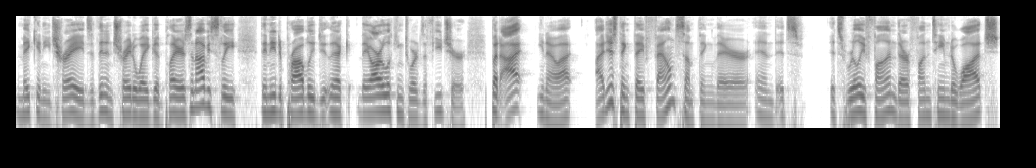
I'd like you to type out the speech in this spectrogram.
make any trades, if they didn't trade away good players, and obviously they need to probably do like they are looking towards the future. But I, you know, I I just think they found something there, and it's it's really fun. They're a fun team to watch.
